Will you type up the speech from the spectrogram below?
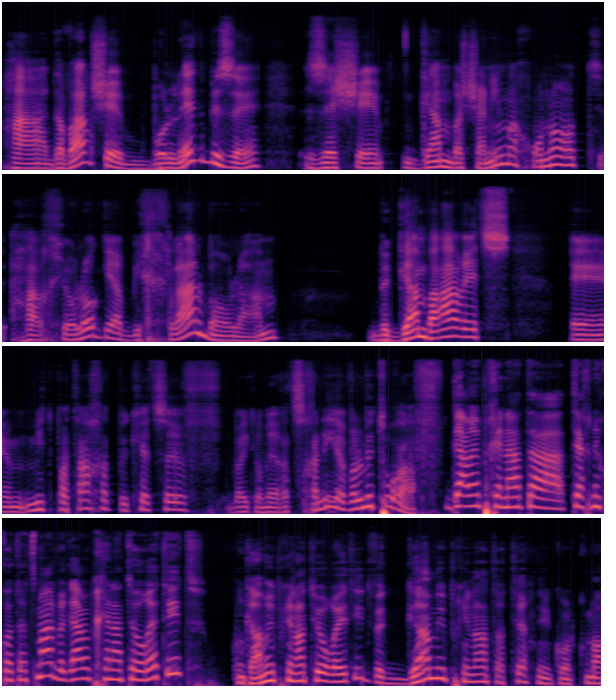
הדבר שבולט בזה, זה שגם בשנים האחרונות, הארכיאולוגיה בכלל בעולם, וגם בארץ, אה, מתפתחת בקצב, הייתי אומר, רצחני, אבל מטורף. גם מבחינת הטכניקות עצמן וגם מבחינה תיאורטית? גם מבחינה תיאורטית וגם מבחינת הטכניקות. כלומר,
